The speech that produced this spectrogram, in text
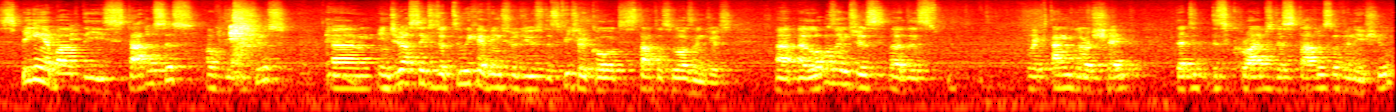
Speaking about the statuses of the issues, um, in Jira 6.2 we have introduced this feature called status lozenges. Uh, a lozenge is uh, this rectangular shape that it describes the status of an issue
